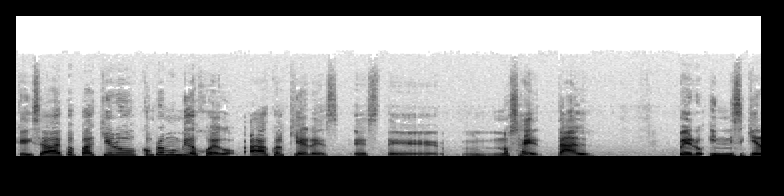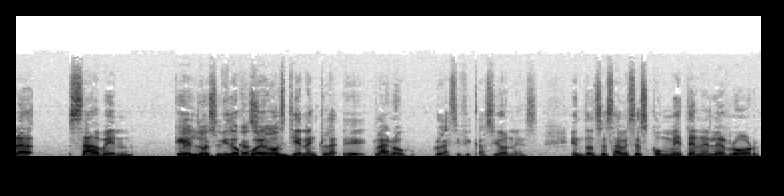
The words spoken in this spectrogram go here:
que dice, ay papá, quiero, cómprame un videojuego. Ah, ¿cuál quieres? Este, mm, no sé, tal. Pero, y ni siquiera saben que los videojuegos tienen, eh, claro, clasificaciones. Entonces a veces cometen el error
